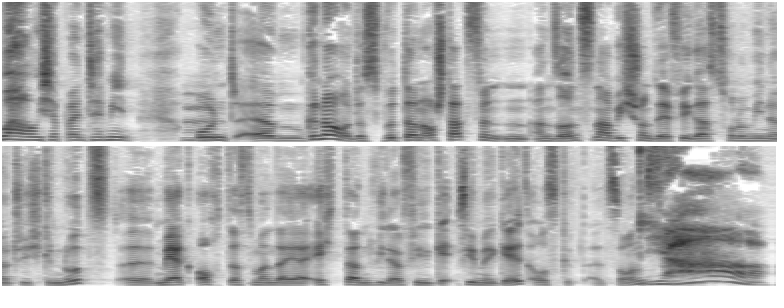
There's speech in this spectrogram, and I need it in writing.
wow, ich habe einen Termin. Hm. Und ähm, genau, das wird dann auch stattfinden. Ansonsten habe ich schon sehr viel Gastronomie natürlich genutzt. Äh, merk auch, dass man da ja echt dann wieder viel, viel mehr Geld ausgibt als sonst. Ja.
